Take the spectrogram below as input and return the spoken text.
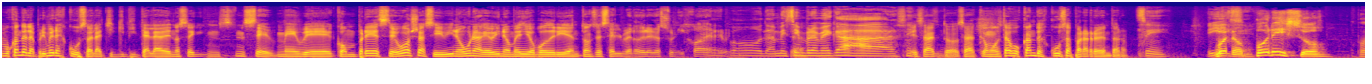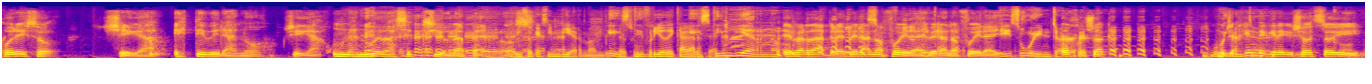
buscando la primera excusa, la chiquitita, la de no sé, no sé, me compré cebollas y vino una que vino medio podrida, entonces el verdadero es un hijo de... Puta, a mí siempre me cae. Sí. Exacto, o sea, como que estás buscando excusas para reventar. Sí. Y Bueno, sí. por eso, Por por eso llega este verano, llega una nueva sección a perros. Hizo que es invierno, es Este- un frío de cagarse. Este invierno. Es verdad, pero es verano afuera, es verano afuera. Y, It's winter. ojo, yo acá- mucha gente cree que yo estoy,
